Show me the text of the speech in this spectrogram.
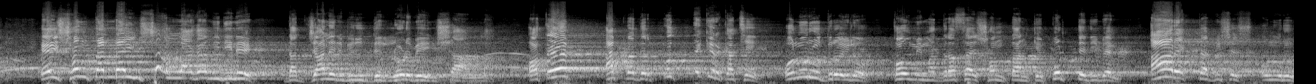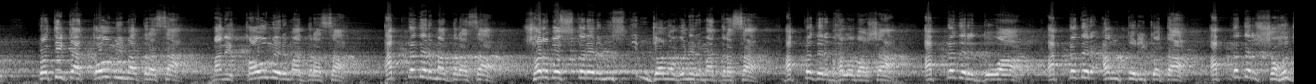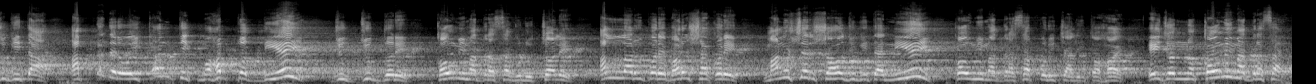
এই সন্তানরা ইনশাআল্লাহ আগামী দিনে দাজ্জালের বিরুদ্ধে লড়বে ইনশাআল্লাহ। অতএব আপনাদের প্রত্যেকের কাছে অনুরোধ রইল কৌমি মাদ্রাসায় সন্তানকে পড়তে দিবেন। আর একটা বিশেষ অনুরোধ, প্রতিটা কৌমি মাদ্রাসা মানে কৌমের মাদ্রাসা, আপনাদের মাদ্রাসা, সর্বস্তরের মুসলিম জনগণের মাদ্রাসা, আপনাদের ভালোবাসা, আপনাদের দোয়া, আপনাদের আন্তরিকতা, আপনাদের সহযোগিতা, আপনাদের ঐকান্তিক মহব্বত দিয়েই যুগ যুগ ধরে কৌমি মাদ্রাসাগুলো চলে। আল্লাহর উপরে ভরসা করে মানুষের সহযোগিতা নিয়েই কৌমি মাদ্রাসা পরিচালিত হয়। এই জন্য কৌমি মাদ্রাসায়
